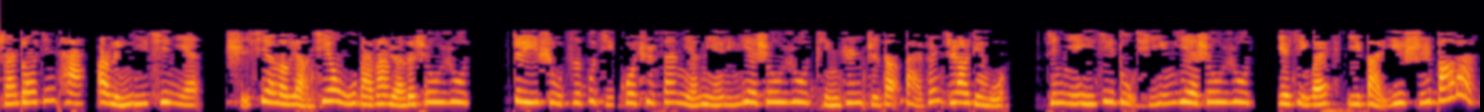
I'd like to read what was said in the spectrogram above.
山东金泰，二零一七年实现了两千五百万元的收入，这一数字不及过去三年年营业收入平均值的百分之二点五。今年一季度其营业收入也仅为一百一十八万，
